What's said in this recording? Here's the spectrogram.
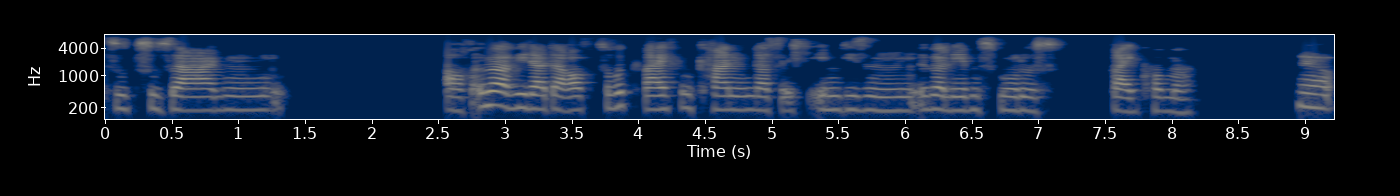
sozusagen auch immer wieder darauf zurückgreifen kann, dass ich in diesen Überlebensmodus reinkomme. Ja.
